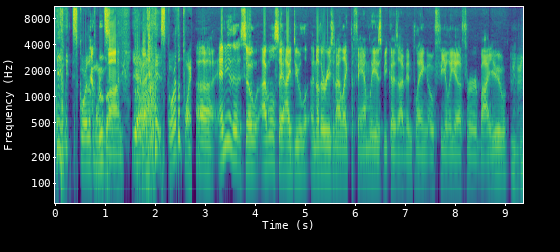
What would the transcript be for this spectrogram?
score the And points. move on. Move on. Yeah, score the point. Uh, any of the so I will say I do another reason I like the family is because I've been playing Ophelia for Bayou Mm-hmm.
